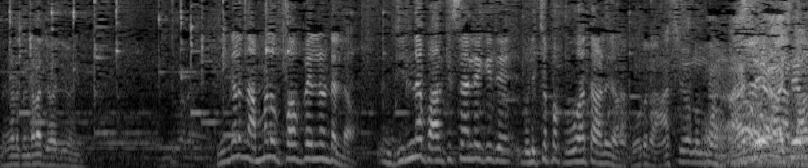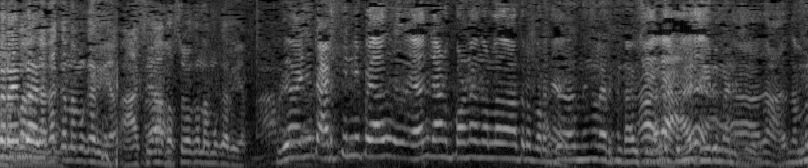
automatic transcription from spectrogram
നിങ്ങൾ നിങ്ങളെ ജോലി വേണ്ടി നിങ്ങൾ നമ്മൾ ഉപ്പാപ്പയിലുണ്ടല്ലോ ജിന്ന പാകിസ്ഥാനിലേക്ക് വിളിച്ചപ്പോ പോവാത്ത ആളുകളാണ് അതൊക്കെ നമുക്കറിയാം. ആശയാദർശമൊക്കെ നമുക്കറിയാം. ഇത് കഴിഞ്ഞിട്ട് അടുത്ത് ഇനിയിപ്പോ ഏതിലാണ് പോണെന്നുള്ളത് മാത്രം പറഞ്ഞത് നിങ്ങൾ നമ്മൾ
